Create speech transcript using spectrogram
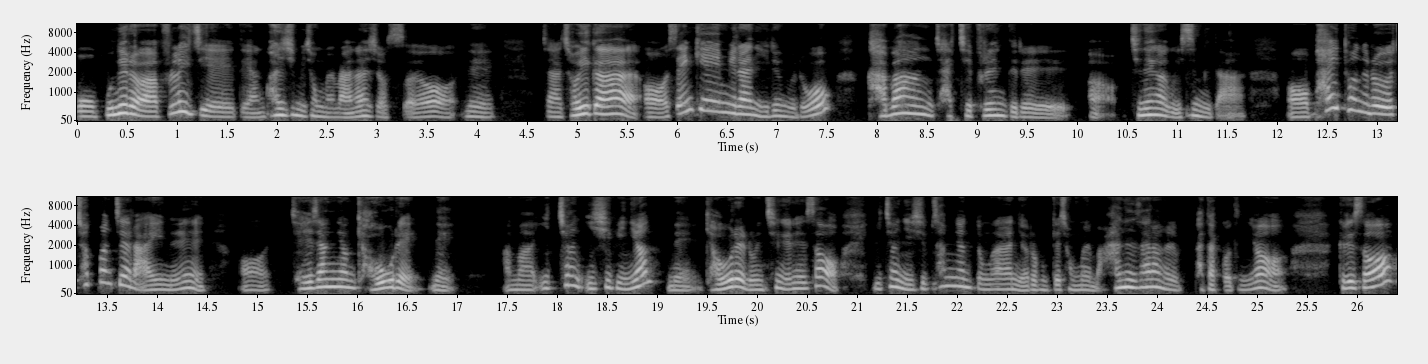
어, 보네르와 플레이지에 대한 관심이 정말 많아졌어요. 네. 자, 저희가 어, 센게임이란 이름으로 가방 자체 브랜드를 어, 진행하고 있습니다. 어, 파이톤으로 첫 번째 라인을 어, 재작년 겨울에 네, 아마 2022년 네, 겨울에 론칭을 해서 2023년 동안 여러분께 정말 많은 사랑을 받았거든요. 그래서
